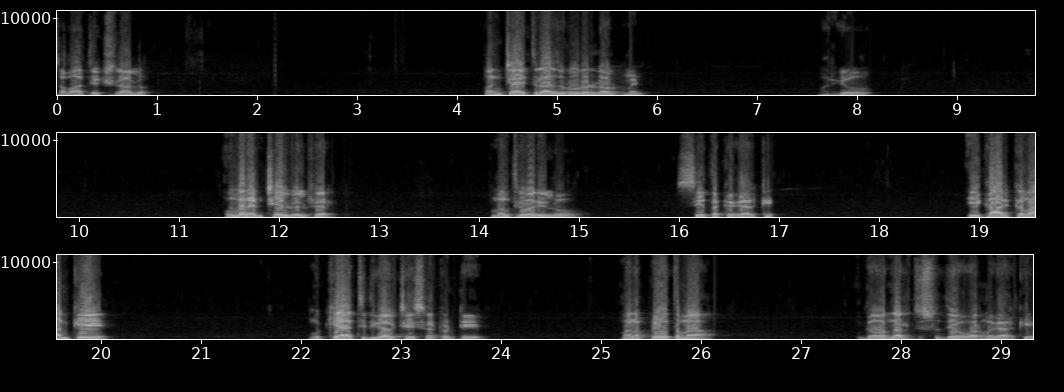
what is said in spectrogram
సభాధ్యక్షురాలు పంచాయతీరాజ్ రూరల్ డెవలప్మెంట్ మరియు ఉమెన్ అండ్ చైల్డ్ వెల్ఫేర్ మంత్రివర్యులు సీతక్క గారికి. ఈ కార్యక్రమానికి ముఖ్య అతిథిగా చేసినటువంటి మన ప్రియతమ గవర్నర్ జిష్ణుదేవ్ వర్మ గారికి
